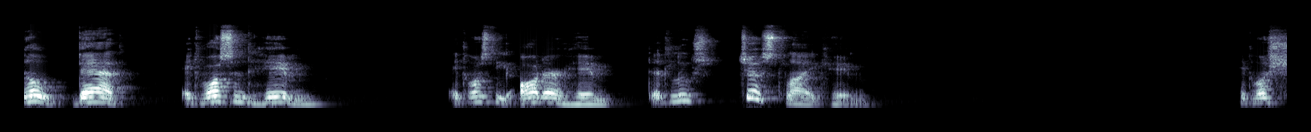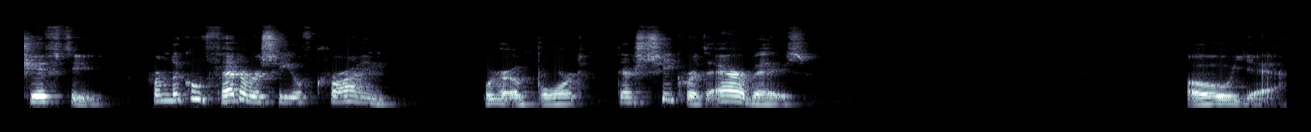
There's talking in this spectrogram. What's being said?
No, Dad, it wasn't him. It was the other him that looks just like him. It was Shifty from the Confederacy of Crime. We're aboard their secret airbase. Oh yeah,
